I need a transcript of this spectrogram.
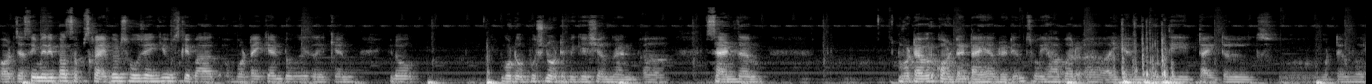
और जैसे मेरे पास सब्सक्राइबर्स हो जाएँगे, उसके बाद what I can do is I can you know go to push notification and send send whatever content I है सो यहाँ पर I can good the title whatever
